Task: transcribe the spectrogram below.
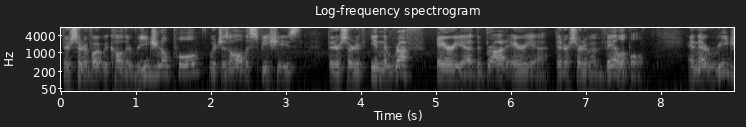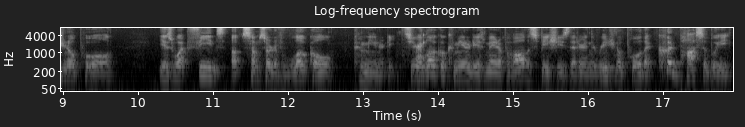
There's sort of what we call the regional pool, which is all the species that are sort of in the rough area, the broad area that are sort of available. And that regional pool is what feeds uh, some sort of local community. So your Right. local community is made up of all the species that are in the regional pool that could possibly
